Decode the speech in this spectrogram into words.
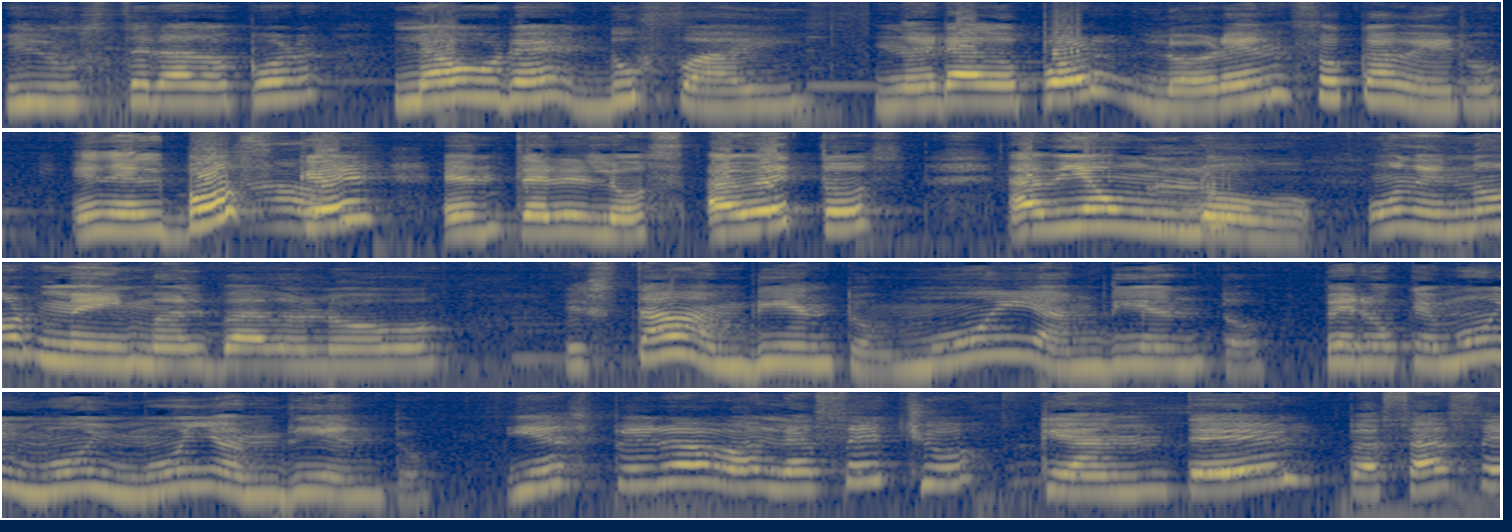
ilustrado por Laure Dufay, narrado por Lorenzo Cabero. En el bosque, entre los abetos, había un lobo, un enorme y malvado lobo. Estaba hambriento, muy hambriento, pero que muy, muy, muy hambriento. Y esperaba al acecho que ante él pasase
